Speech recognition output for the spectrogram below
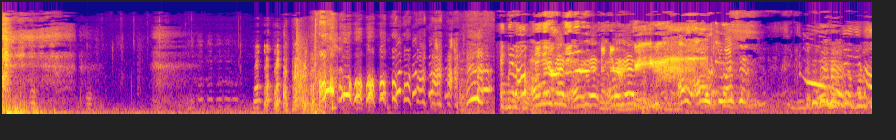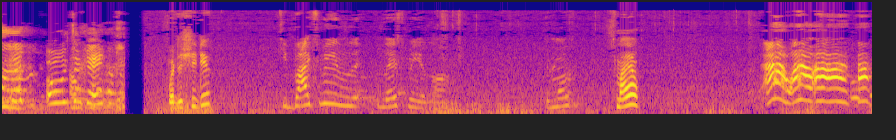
she do? She bites me and licks me a lot. The most... Smile. Ow, ow, ow, ow,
